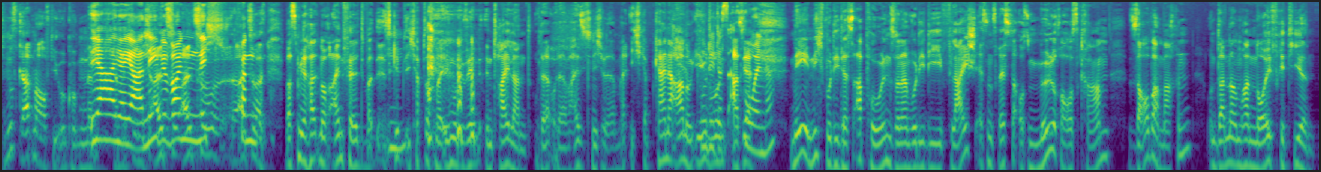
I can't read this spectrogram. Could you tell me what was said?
Ich muss gerade mal auf die Uhr gucken. Ja, ja, ja. Nee, wir wollen nicht allzu, von- was mir halt noch einfällt, es gibt, Mhm. ich habe das mal irgendwo gesehen in Thailand oder oder weiß ich nicht oder ich habe keine Ahnung. Wo die irgendwo das in Asien- abholen, ne? Nee, nicht wo die das abholen, sondern wo die die Fleischessensreste aus Müll rauskramen, sauber machen und dann nochmal neu frittieren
